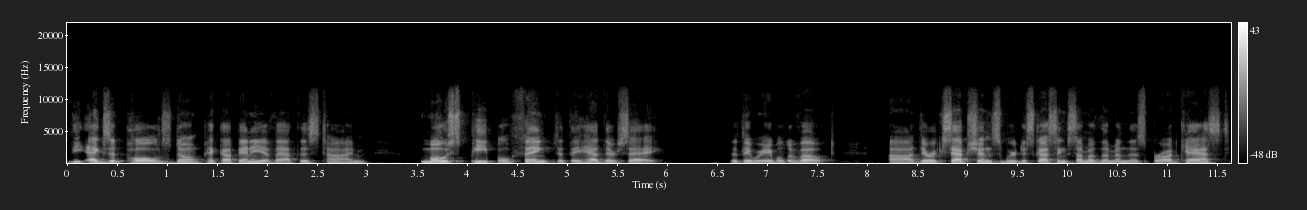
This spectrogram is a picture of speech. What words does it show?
the exit polls don't pick up any of that this time. Most people think that they had their say, that they were able to vote. Uh, there are exceptions. We're discussing some of them in this broadcast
